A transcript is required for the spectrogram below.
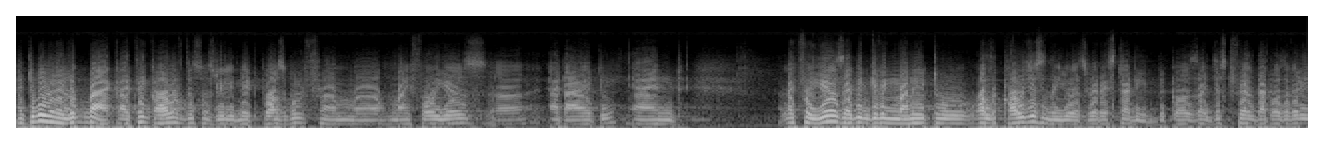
and to me, when I look back, I think all of this was really made possible from uh, my four years at IIT. And like for years I've been giving money to all the colleges in the US where I studied because I just felt that was a very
